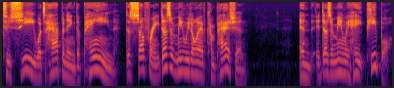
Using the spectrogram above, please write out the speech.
to see what's happening, the pain, the suffering. It doesn't mean we don't have compassion. And it doesn't mean we hate people.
